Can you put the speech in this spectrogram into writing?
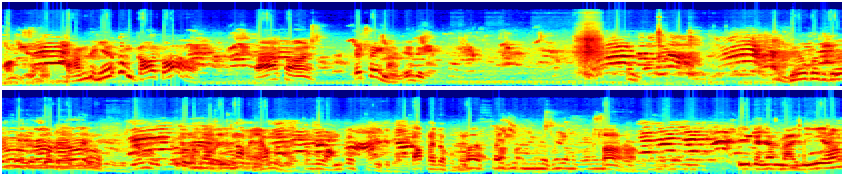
बाँध दिए तुम कहो तो कहाँ कहाँ है ही ना ये देखो देव ना भैया हम तुम हम तो का फ़ायदा को हाँ एक हज़ार लाई दिए हम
